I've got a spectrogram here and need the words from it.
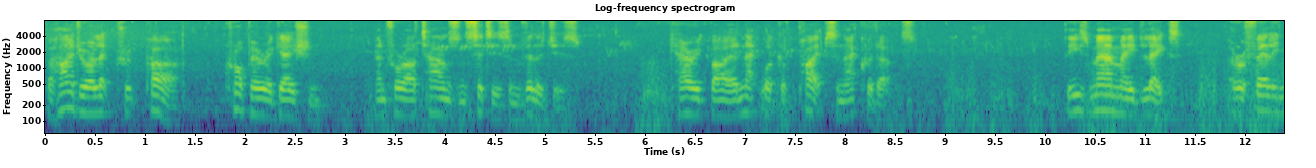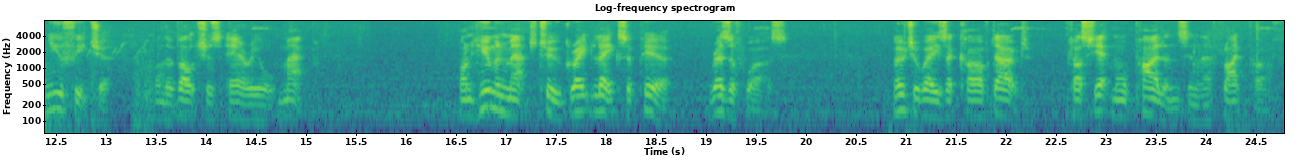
For hydroelectric power, crop irrigation, and for our towns and cities and villages, carried by a network of pipes and aqueducts. These man made lakes are a fairly new feature on the Vulture's aerial map. On human maps, too, Great Lakes appear, reservoirs. Motorways are carved out, plus yet more pylons in their flight path.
